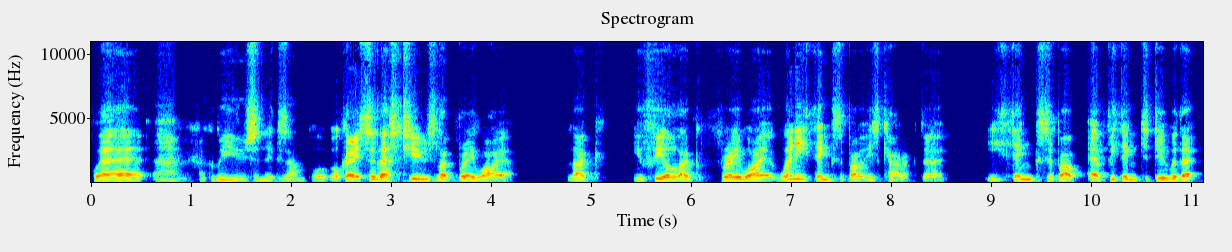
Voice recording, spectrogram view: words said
where um, how can we use an example? Okay, so let's use like Bray Wyatt. Like you feel like Bray Wyatt when he thinks about his character, he thinks about everything to do with it.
